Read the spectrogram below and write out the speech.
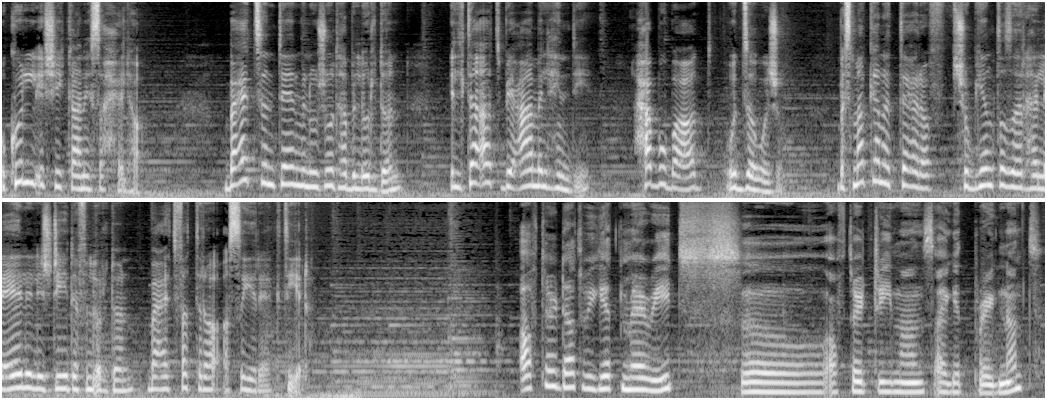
وكل إشي كان يصح لها بعد سنتين من وجودها بالأردن التقت بعامل هندي حبوا بعض وتزوجوا بس ما كانت تعرف شو بينتظر هالعيلة الجديدة في الأردن بعد فترة قصيرة كتير After that, we get married. So after three months, I get pregnant.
